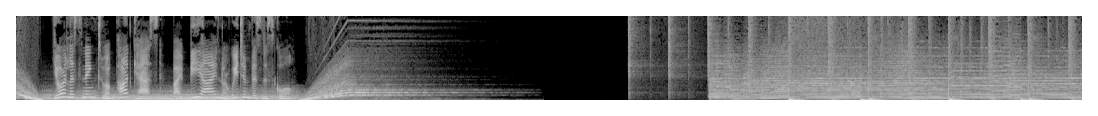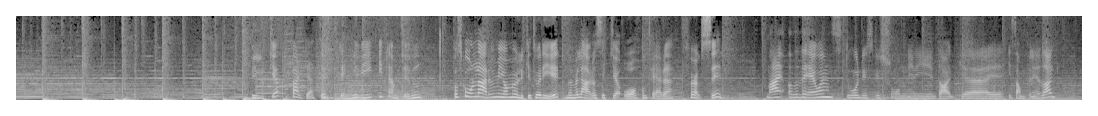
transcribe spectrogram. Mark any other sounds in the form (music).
You're listening to a podcast by BI Norwegian Business School. Hvilke ferdigheter trenger vi i fremtiden? På skolen lærer vi mye om ulike teorier, men vi lærer oss ikke å håndtere følelser. Nei, altså det er jo en stor diskusjon i dag eh, i samfunnet i dag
